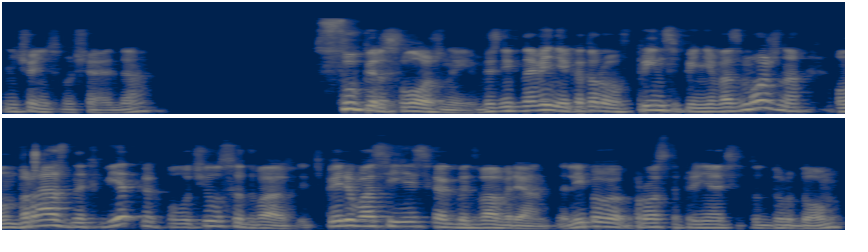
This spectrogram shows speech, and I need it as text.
Ничего не смущает, да? Суперсложный, возникновение которого в принципе невозможно, он в разных ветках получился дважды. Теперь у вас есть как бы два варианта. Либо просто принять этот дурдом,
